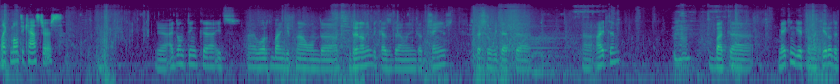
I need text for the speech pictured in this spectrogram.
like multicasters. Yeah, I don't think uh, it's uh, worth buying it now on the adrenaline because adrenaline got changed, especially with that uh, uh, item. hmm But uh, making it on a hero that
